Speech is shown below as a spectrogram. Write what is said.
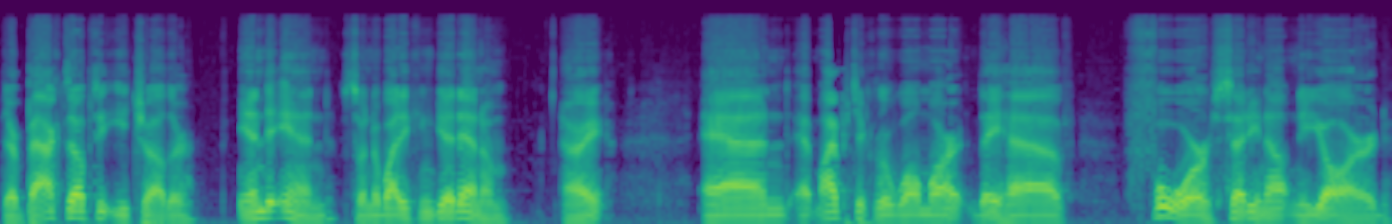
They're backed up to each other, end to end, so nobody can get in them. All right. And at my particular Walmart, they have four setting out in the yard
